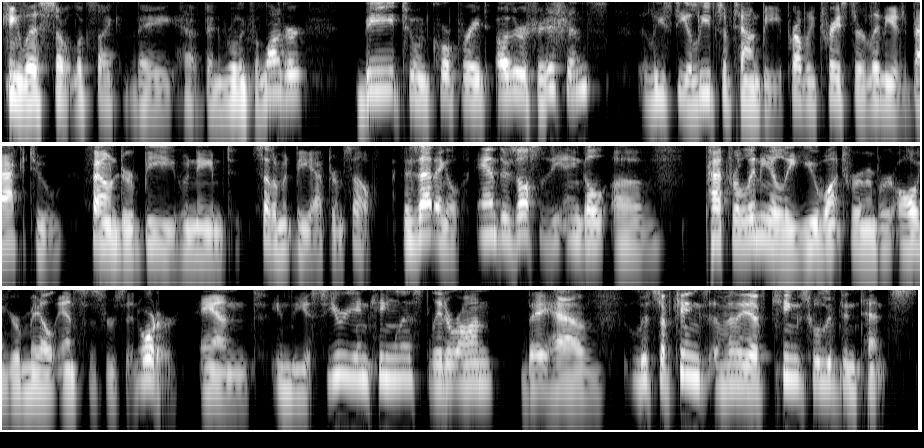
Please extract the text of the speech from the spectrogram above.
king list, so it looks like they have been ruling for longer. B to incorporate other traditions. At least the elites of Town B probably trace their lineage back to founder B, who named Settlement B after himself. There's that angle, and there's also the angle of patrilineally, you want to remember all your male ancestors in order. And in the Assyrian king list later on, they have list of kings, and then they have kings who lived in tents,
